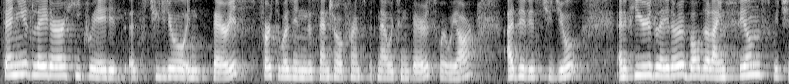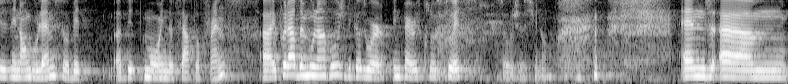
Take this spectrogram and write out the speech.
Ten years later, he created a studio in Paris. First it was in the center of France, but now it's in Paris, where we are, ADV Studio. And a few years later, Borderline Films, which is in Angoulême, so a bit, a bit more in the south of France. Uh, I put out the Moulin Rouge because we're in Paris close to it, so just, you know. and um,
